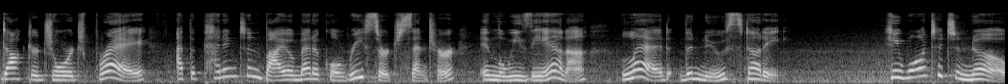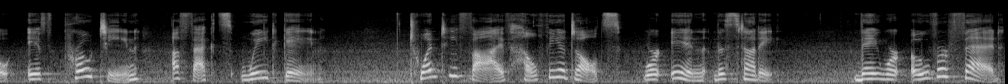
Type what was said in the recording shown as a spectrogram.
Dr. George Bray at the Pennington Biomedical Research Center in Louisiana led the new study. He wanted to know if protein affects weight gain. 25 healthy adults were in the study. They were overfed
